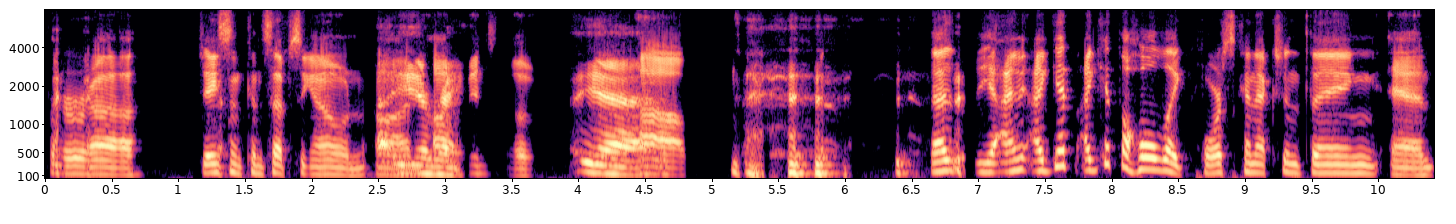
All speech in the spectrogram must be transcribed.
for uh, Jason Concepcion Uh, on, yeah, on right. Binge Mode. yeah, Um, that yeah, I, I get I get the whole like force connection thing, and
